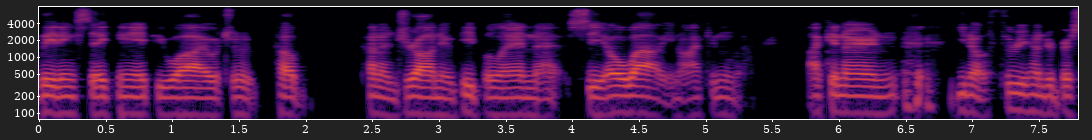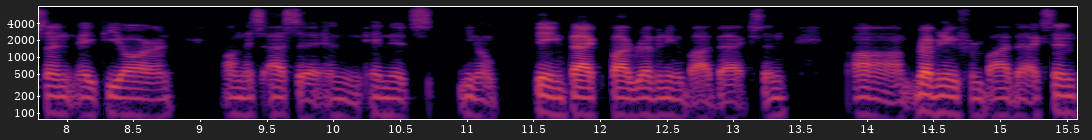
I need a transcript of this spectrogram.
leading staking APY, which will help kind of draw new people in that see, oh wow, you know, I can I can earn, you know, 300% APR on, on this asset and and it's, you know, being backed by revenue buybacks and um, revenue from buybacks and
